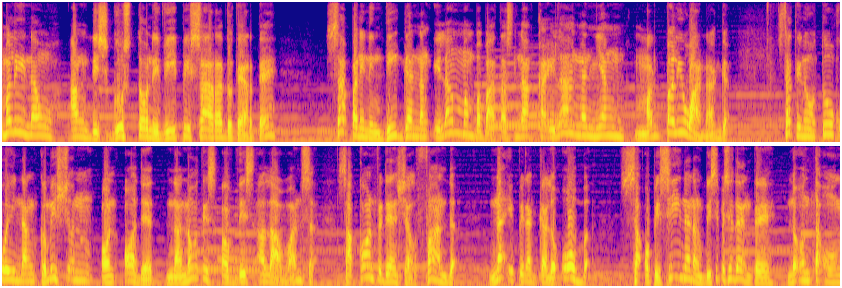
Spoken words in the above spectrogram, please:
malinaw ang disgusto ni VP Sara Duterte sa paninindigan ng ilang mambabatas na kailangan niyang magpaliwanag sa tinutukoy ng Commission on Audit na Notice of Disallowance sa confidential fund na ipinagkaloob sa opisina ng Vice Presidente noong taong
